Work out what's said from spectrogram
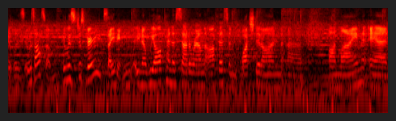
It was it was awesome. It was just very exciting. You know, we all kind of sat around the office and watched it on uh, online, and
